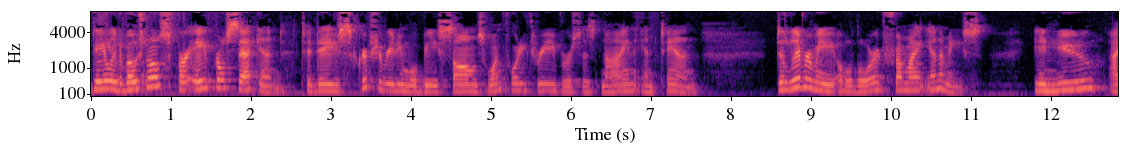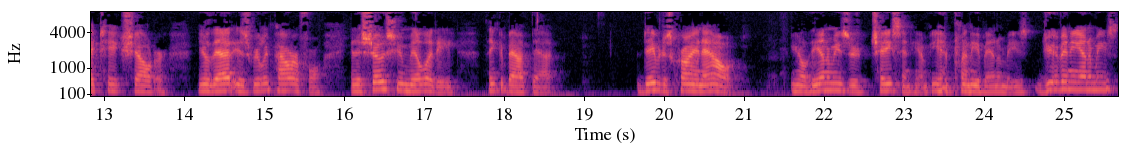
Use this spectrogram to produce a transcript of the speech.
Daily devotionals for April 2nd. Today's scripture reading will be Psalms 143, verses 9 and 10. Deliver me, O Lord, from my enemies. In you I take shelter. You know, that is really powerful, and it shows humility. Think about that. David is crying out. You know, the enemies are chasing him. He had plenty of enemies. Do you have any enemies?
